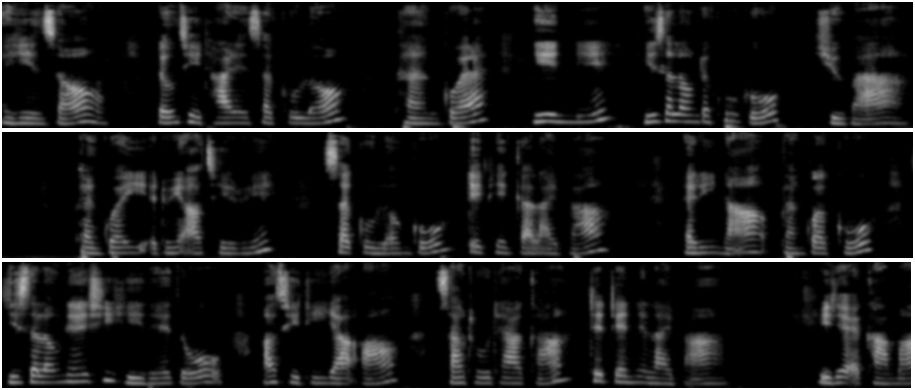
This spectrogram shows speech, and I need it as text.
အရင်ဆုံးလုံးချထားတဲ့စက်ကူလုံးဖန်ကွက်ရည်နည်းရေစလုံးတစ်ခုကို ယူပါဖန်ခွဲ၏အတွင်းအောက်ခြေတွင်စက်ကူလုံးကိုတိတ်ဖြင့်ကတ်လိုက်ပါအဲ့ဒီနောက်ဖန်ခွက်ကိုရေစလုံးထဲရှိရည်တဲ့သို့အောက်ခြေထိရောက်အောင်စောက်ထိုးထားကတစ်တက်နစ်လိုက်ပါပြီးတဲ့အခါမှာ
